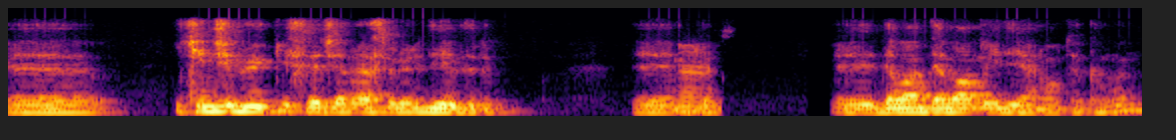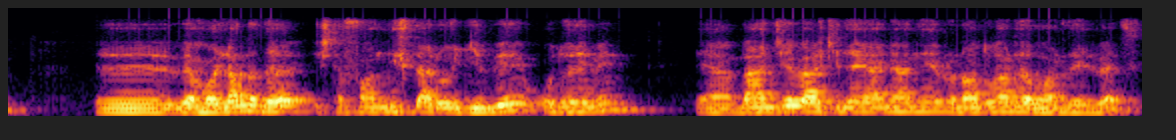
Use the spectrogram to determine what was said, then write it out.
Ee, ikinci büyük İsveç jenerasyonu diyebilirim. Ee, Evet. Ee, devam devamıydı yani o takımın. Ee, ve Hollanda'da işte Van Nistelrooy gibi o dönemin yani bence belki de yani hani Ronaldo'lar da vardı elbet.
